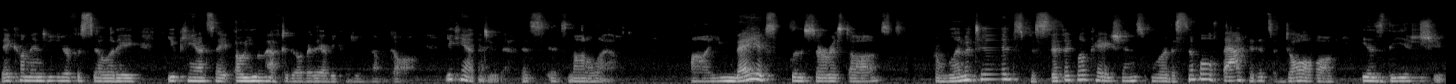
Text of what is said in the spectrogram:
they come into your facility, you can't say, oh, you have to go over there because you have a dog. You can't do that. It's, it's not allowed. Uh, you may exclude service dogs from limited specific locations where the simple fact that it's a dog is the issue.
